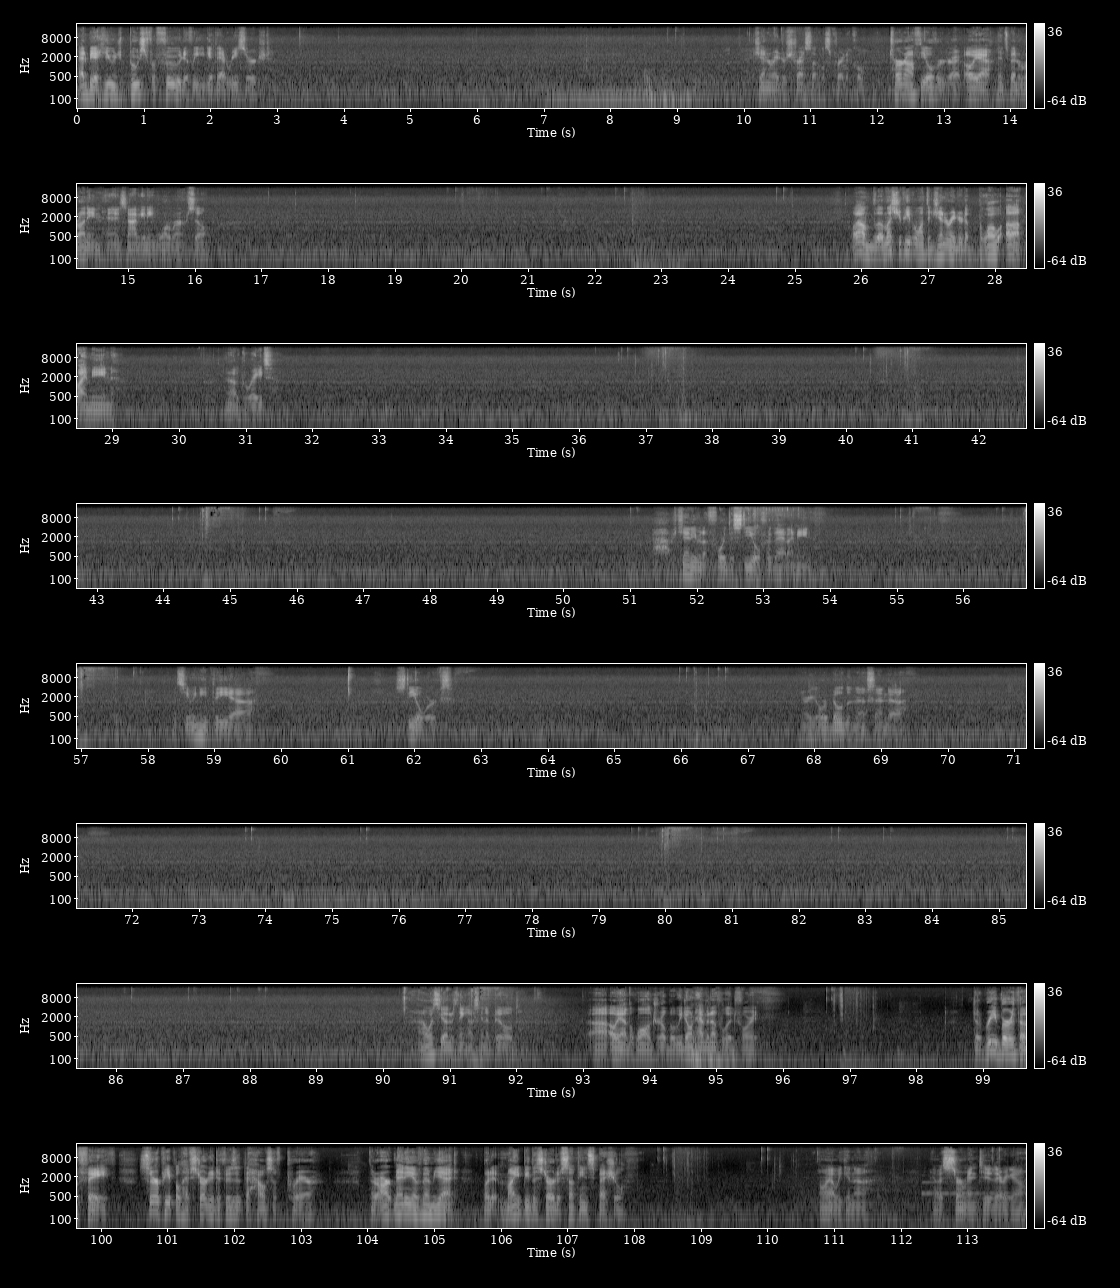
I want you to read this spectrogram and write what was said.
That'd be a huge boost for food if we could get that researched. Generator stress levels critical. Turn off the overdrive. Oh yeah, it's been running and it's not getting warmer, so... Well, unless you people want the generator to blow up, I mean... Oh, great. We can't even afford the steel for that, I mean... Let's see, we need the uh, steelworks. There we go, we're building this, and uh, Uh, what's the other thing I was going to build? Uh, oh yeah, the wall drill, but we don't have enough wood for it. The Rebirth of Faith. Sir, people have started to visit the House of Prayer. There aren't many of them yet, but it might be the start of something special. Oh yeah, we can uh, have a sermon too. There we go.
